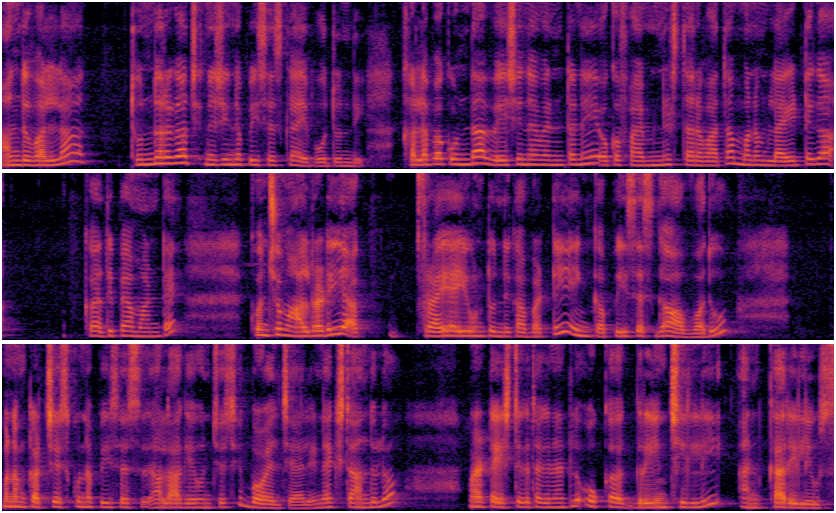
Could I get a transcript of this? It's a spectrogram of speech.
అందువల్ల తొందరగా చిన్న చిన్న పీసెస్గా అయిపోతుంది. కలపకుండా వేసిన వెంటనే ఒక ఫైవ్ మినిట్స్ తర్వాత మనం లైట్గా కదిపామంటే కొంచెం ఆల్రెడీ ఫ్రై అయి ఉంటుంది కాబట్టి ఇంకా పీసెస్గా అవ్వదు. మనం కట్ చేసుకున్న పీసెస్ అలాగే ఉంచేసి బాయిల్ చేయాలి. నెక్స్ట్ అందులో మన టేస్ట్కి తగినట్లు ఒక green chilli and curry leaves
